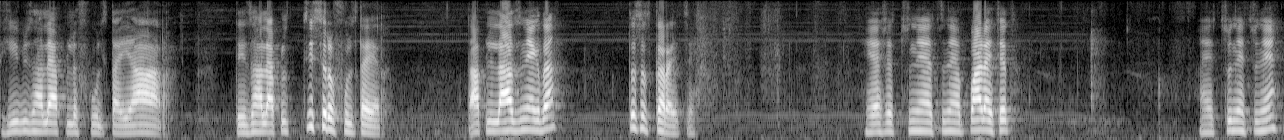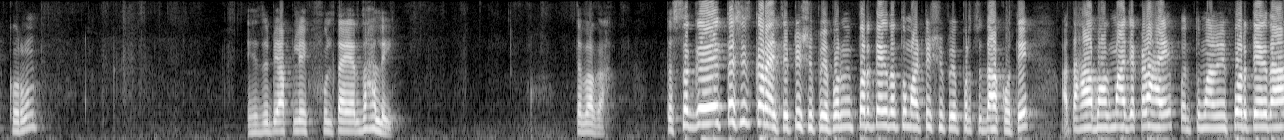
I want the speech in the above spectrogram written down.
हे बी झालं आपलं फूल तयार. ते झालं आपलं तिसरं फूल तयार. तर आपल्याला अजून एकदा तसंच करायचं आहे हे अशा चुन्या चुन्या पाडायच्यात. आणि चुन्या चुन्या करून हे जर बी आपलं एक फुल तयार झालंय तर बघा. तर सगळे तसेच करायचे टिश्यू पेपर. मी परत एकदा तुम्हाला टिश्यू पेपरचं दाखवते. आता हा भाग माझ्याकडे आहे पण तुम्हाला मी परत एकदा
